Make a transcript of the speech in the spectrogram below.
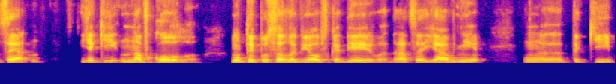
це які навколо, ну, типу Соловйов, Скабєєва, да, це явні е, такі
